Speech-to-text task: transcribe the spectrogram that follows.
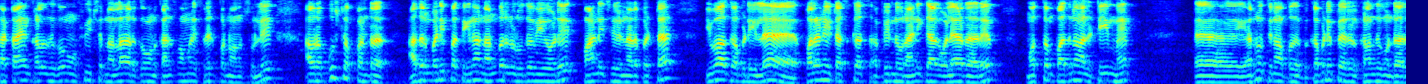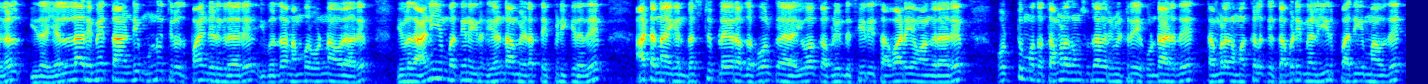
கட்டாயம் கலந்துக்கோ. உன் ஃபியூச்சர் நல்லா இருக்கும். உனக்கு கன்ஃபார்மாக செலக்ட் பண்ணுவாங்கன்னு சொல்லி அவரை பூஸ்ட் அப் பண்ணுறார் அதன்படி பார்த்தீங்கன்னா நண்பர்கள் உதவியோடு பாண்டிச்சேரியில் நடப்பட்ட யுவா கபடியில் பழனி டஸ்கஸ் அப்படின்ற ஒரு அணிக்காக விளையாடுறாரு. மொத்தம் பதினாலு டீமு இரநூத்தி நாற்பது கபடி பிளேயர்கள் கலந்து கொண்டார்கள். இதை எல்லாருமே தாண்டி முன்னூத்தி இருபது பாயிண்ட் எடுக்கிறாரு. இவர் தான் நம்பர் ஒன் ஆகிறாரு இவரது அணியும் பார்த்தீங்கன்னா இரண்டாம் இடத்தை பிடிக்கிறது. ஆட்டநாயகன் best player of the whole யுவக் அப்படின்ற சீரிஸ் அவார்டையும் வாங்குறாரு. ஒட்டுமொத்த தமிழகம் சுதாகர் வெற்றியை கொண்டாடுது. தமிழக மக்களுக்கு கபடி மேல் ஈர்ப்பு அதிகமாகுது.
